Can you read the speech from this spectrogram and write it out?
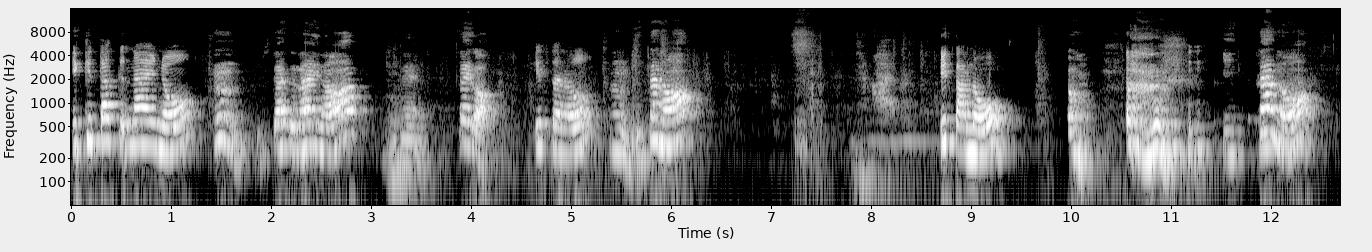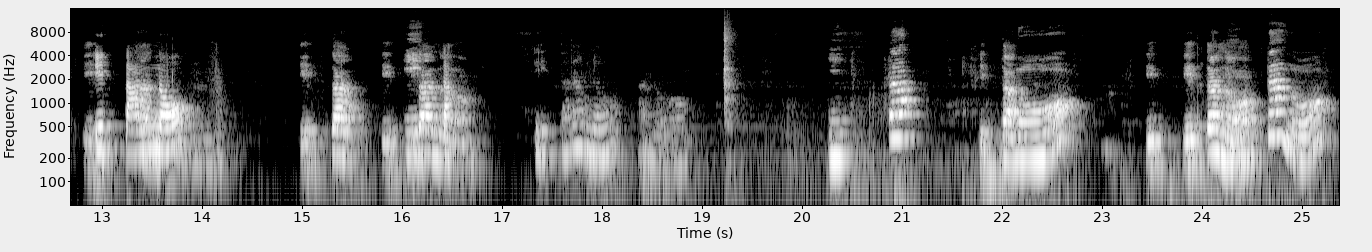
行きたくないのうん。行きたくないの。最後。行ったのうん。行ったの行ったのうん。行ったの行ったの Ita. Ita nó. 行ったのあの、行った行ったのい行ったの行ったの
